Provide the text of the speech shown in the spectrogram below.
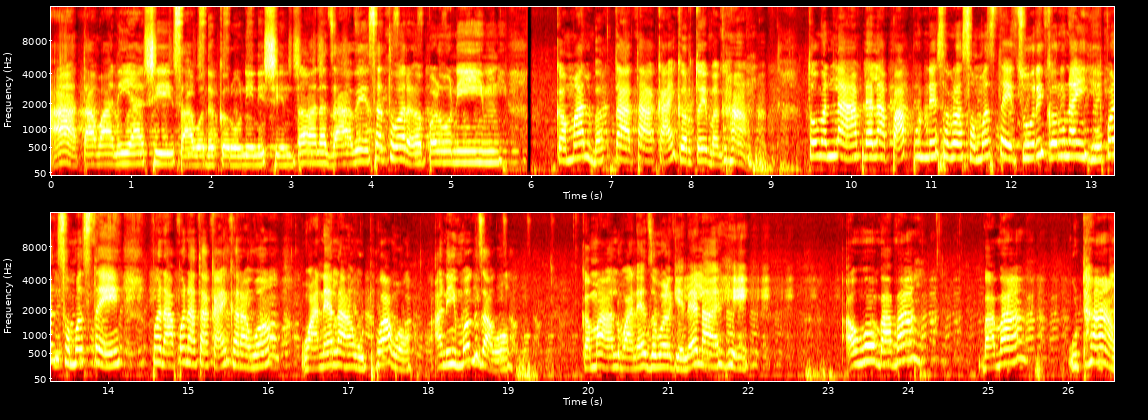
आता वाणियाशी सावध करून निश्चिंतन जावे सत्वर पळोनी. कमाल भक्त आता काय करतोय बघा. तो म्हणला आपल्याला पाप पुण्य सगळं समजतंय चोरी करू नाही हे पण समजतंय. पण आपण आता काय करावं? वाण्याला उठवावं आणि मग जावं. कमाल वाण्याजवळ गेलेला आहे. अहो बाबा बाबा उठा.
